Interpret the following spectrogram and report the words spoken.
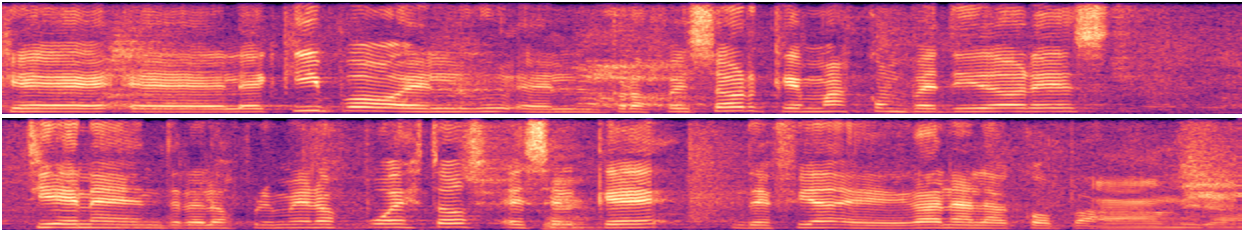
que eh, el equipo, el, el profesor que más competidores tiene entre los primeros puestos es el que eh, gana la copa. Ah, mira.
